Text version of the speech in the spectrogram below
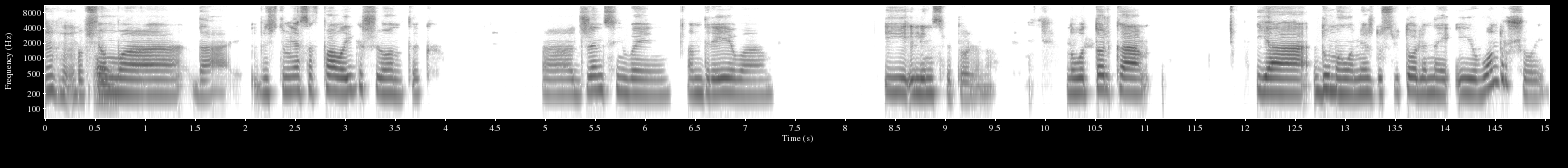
Uh-huh. В общем, uh, да. Значит, у меня совпало Ига Швентек, uh, Джен Синвейн, Андреева и Элина Светолина. Но вот только я думала между Светолиной и Вондрушевой,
